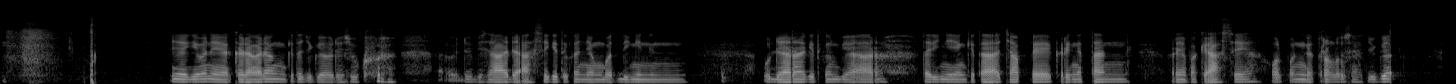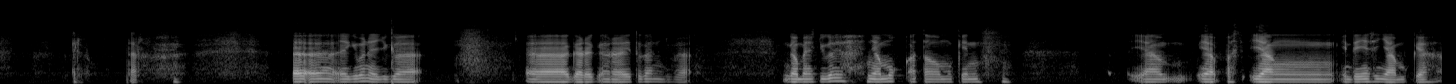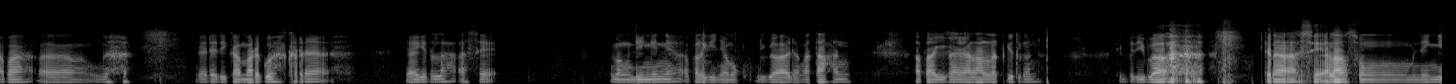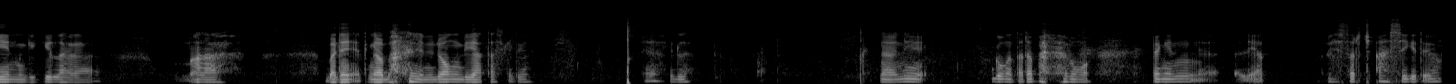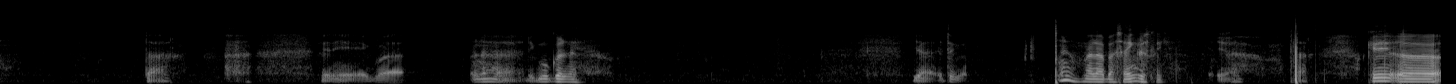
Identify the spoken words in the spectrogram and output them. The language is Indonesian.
ya gimana ya kadang-kadang kita juga udah syukur udah bisa ada AC gitu kan yang buat dinginin udara gitu kan biar tadinya yang kita capek keringetan akhirnya pakai AC ya walaupun nggak terlalu sehat juga. Aduh ntar Eh, eh, ya gimana ya juga eh, gara-gara itu kan juga nggak banyak juga ya nyamuk atau mungkin ya ya pas yang intinya sih nyamuk ya apa eh, nggak nggak ada di kamar gue karena ya gitulah AC emang dingin ya apalagi nyamuk juga ada nggak tahan. Apalagi kayak lalat gitu kan. Tiba-tiba kena AC langsung mendingin menggigil lah ya. malah badannya tinggal badannya doang di atas gitu kan. Ya gitulah. Nah ini gue nggak tahu apa mau pengen lihat research AC gitu ya. Ntar ini gue nah di Google nih ya itu. Eh, malah bahasa Inggris lagi. Ya bentar. Oke eh,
